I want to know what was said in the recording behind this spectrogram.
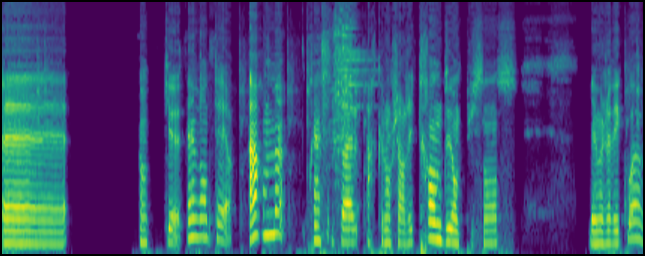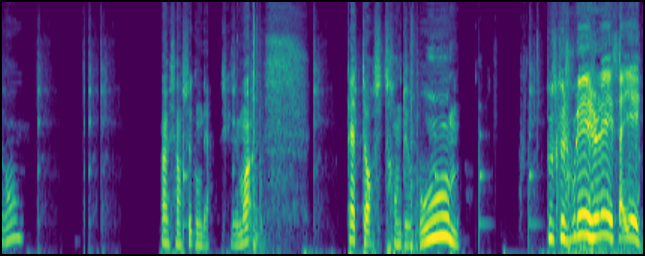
Euh... Donc, euh, inventaire. Arme principale. Arc long chargé. 32 en puissance. Et moi j'avais quoi avant? Ah mais c'est un secondaire. Excusez-moi. 14, 32. Boum Tout ce que je voulais, je l'ai, ça y est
